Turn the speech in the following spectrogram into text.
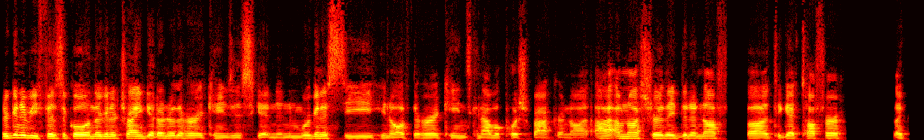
They're going to be physical and they're going to try and get under the Hurricanes' skin, and we're going to see, you know, if the Hurricanes can have a pushback or not. I, I'm not sure they did enough uh, to get tougher. Like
